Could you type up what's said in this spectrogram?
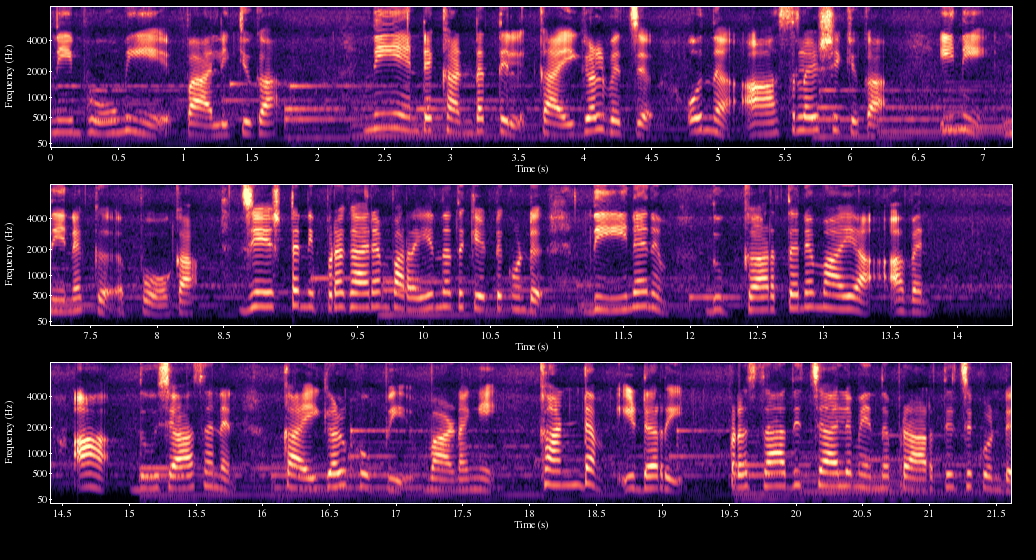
നീ ഭൂമിയെ പാലിക്കുക. നീ എന്റെ കണ്ടത്തിൽ കൈകൾ വെച്ച് ഒന്ന് ആശ്ലേഷിക്കുക. ഇനി നിനക്ക് പോകാം. ജ്യേഷ്ഠൻ ഇപ്രകാരം പറയുന്നത് കേട്ടുകൊണ്ട് ദീനനും ദുഃഖാർത്തനുമായ അവൻ ആ ദുശാസനൻ കൈകൾ കുപ്പി വണങ്ങി കണ്ടം ഇടറി പ്രസാദിച്ചാലും എന്ന് പ്രാർത്ഥിച്ചുകൊണ്ട്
